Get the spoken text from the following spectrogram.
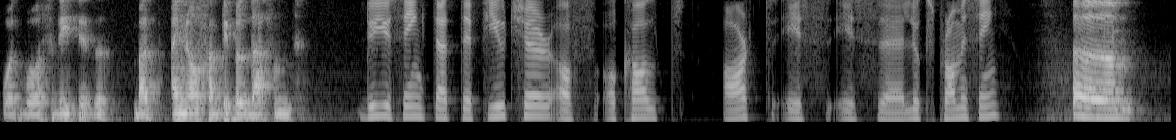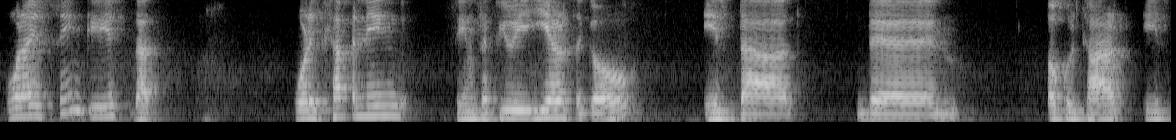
what was edited, but I know some people doesn't. do you think that the future of occult art is is uh, looks promising? Um, what I think is that what is happening since a few years ago is that the occult art is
